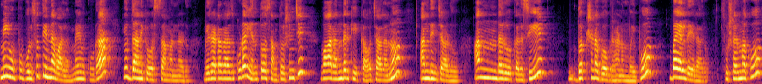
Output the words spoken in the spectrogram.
మీ ఉప్పు పులుసు తిన్నవాళ్ళం. మేము కూడా యుద్ధానికి వస్తామన్నాడు. విరాటరాజు కూడా ఎంతో సంతోషించి వారందరికీ కవచాలను అందించాడు. అందరూ కలిసి దక్షిణ గోగ్రహణం వైపు బయలుదేరారు. సుశర్మకు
